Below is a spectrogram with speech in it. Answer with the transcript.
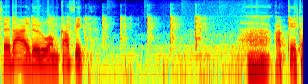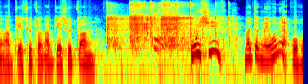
ใช้ได้โดยรวมกราฟิกอ่าอัปเกรดก่อน อัปเกรดชุดก่อน อัปเกรดชุดก่อน อุ้ยชินมาจากไหนวะเนี่ย โอ้โห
